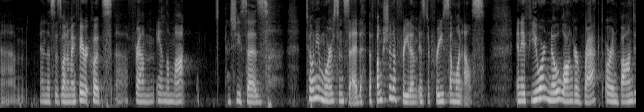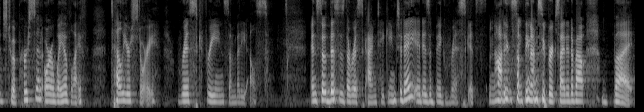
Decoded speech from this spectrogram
Um, and this is one of my favorite quotes uh, from Anne Lamott. And she says, Toni Morrison said, The function of freedom is to free someone else. And if you are no longer racked or in bondage to a person or a way of life, tell your story risk freeing somebody else. And so, this is the risk I'm taking today. It is a big risk. It's not something I'm super excited about, but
